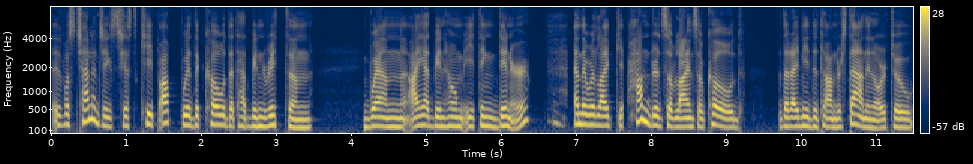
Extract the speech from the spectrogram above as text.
It was challenging to just keep up with the code that had been written when I had been home eating dinner. And there were like hundreds of lines of code that I needed to understand in order to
